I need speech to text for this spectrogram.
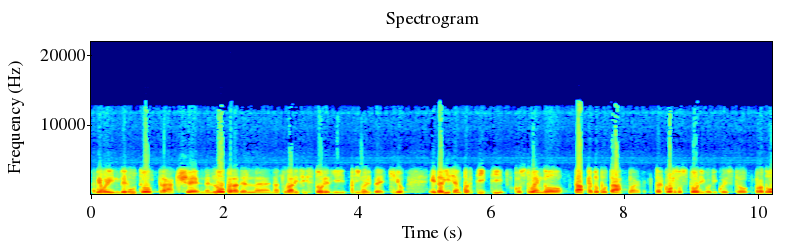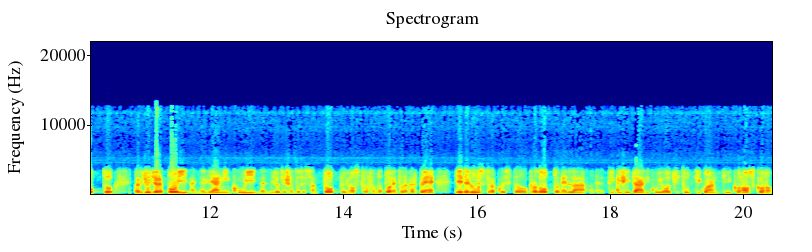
abbiamo rinvenuto tracce nell'opera del Naturalis Historia di Plino il Vecchio e da lì siamo partiti costruendo tappa dopo tappa il percorso storico di questo prodotto per giungere poi negli anni in cui nel 1868 il nostro fondatore Antonio Carpè diede lustro a questo prodotto nella eh, tipicità di cui oggi tutti quanti conoscono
